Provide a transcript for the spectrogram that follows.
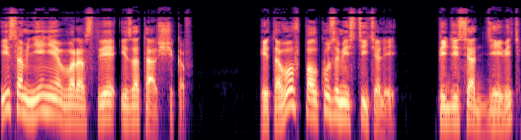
и сомнения в воровстве из отарщиков. Итого в полку заместителей 59,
